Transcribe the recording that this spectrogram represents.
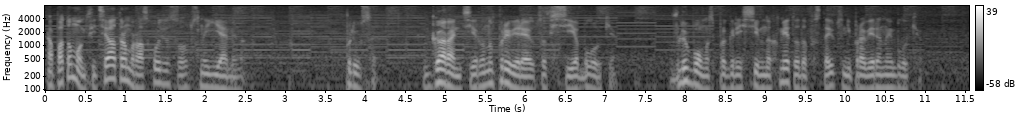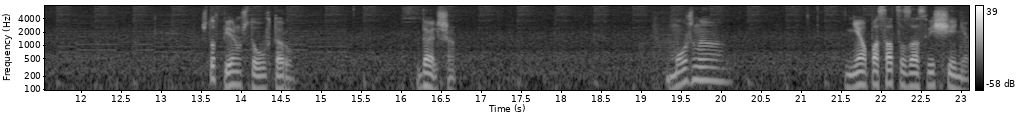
А потом амфитеатром расходится, собственно, Ямина. Плюсы. Гарантированно проверяются все блоки. В любом из прогрессивных методов остаются непроверенные блоки. Что в первом, что во втором. Дальше. Можно не опасаться за освещение.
